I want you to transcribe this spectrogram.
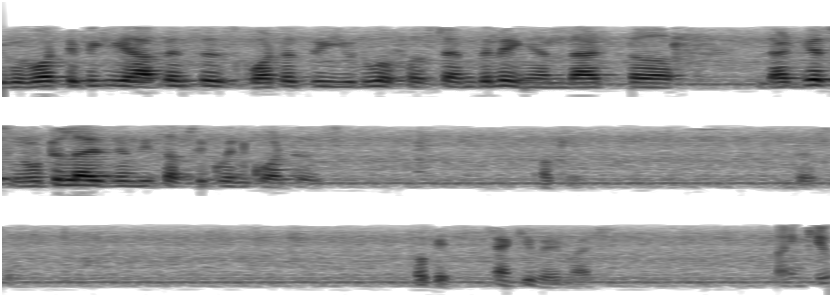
Because what typically happens is quarter three you do a first time billing and that uh, that gets neutralized in the subsequent quarters. Okay. That's it. Okay, thank you very much. Thank you.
